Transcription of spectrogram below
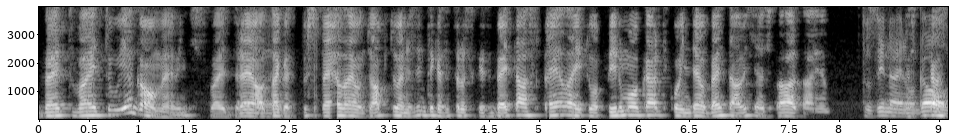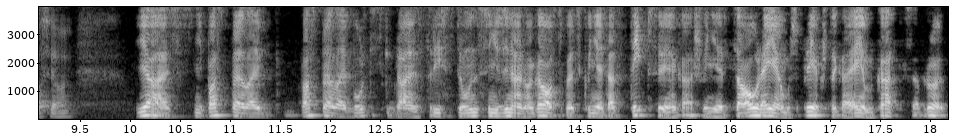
Bet vai tu iegaumē viņus? Vai reāli Jā. tagad tu spēlē un tu aptuveni zini, tikai es atceros, ka es betā spēlēju to pirmo karti, ko viņi deva betā visiem spēlētājiem. Tu zināji no galvas jau. Jā, es viņu paspēlēju, paspēlēju burtiski brāļus trīs stundas. Viņu zināju no galvas, tāpēc, ka viņai tāds tips vienkārši. Viņi ir cauri ejam uz priekšu, tā kā ejam karti, saprot?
